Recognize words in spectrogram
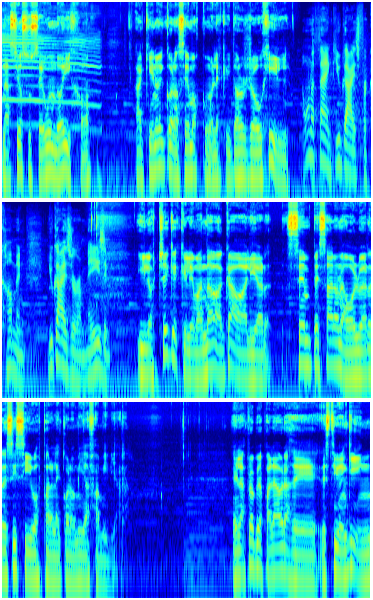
nació su segundo hijo, a quien hoy conocemos como el escritor Joe Hill. Y los cheques que le mandaba Cavalier se empezaron a volver decisivos para la economía familiar. En las propias palabras de, Stephen King,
